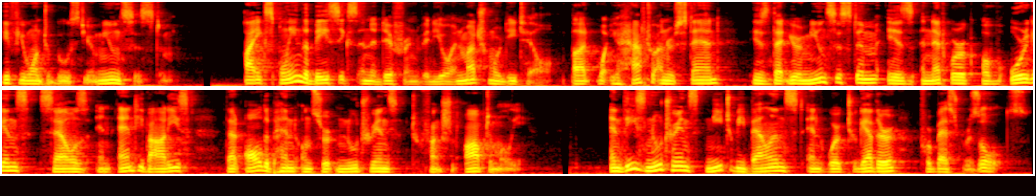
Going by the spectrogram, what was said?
if you want to boost your immune system. I explain the basics in a different video in much more detail, but what you have to understand is that your immune system is a network of organs, cells, and antibodies that all depend on certain nutrients to function optimally. And these nutrients need to be balanced and work together for best results.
